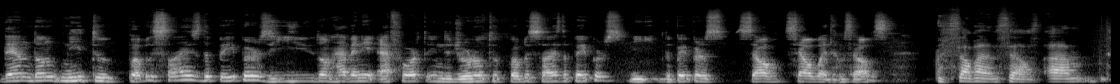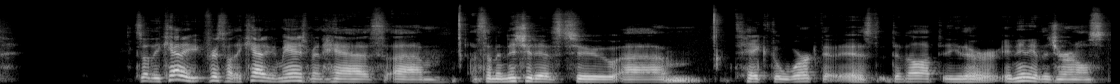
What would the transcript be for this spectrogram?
then don't need to publicize the papers. You don't have any effort in the journal to publicize the papers. The papers sell sell by themselves. Sell by themselves. Um, so the academy, first of all, the academy management has um, some initiatives to um, take the work that is developed either in any of the journals,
